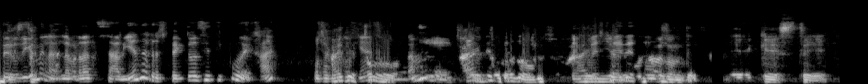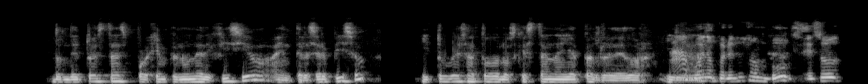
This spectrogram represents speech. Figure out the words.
Pero dígame la, verdad, ¿sabían al respecto de ese tipo de hack? O sea, hay de todo. Hay de todo. Hay algunos donde que este donde tú estás, por ejemplo, en un edificio, en tercer piso, y tú ves a todos los que están ahí a tu alrededor. ah, bueno, pero esos son bugs, eso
